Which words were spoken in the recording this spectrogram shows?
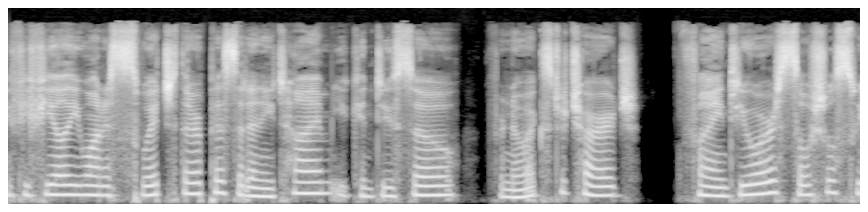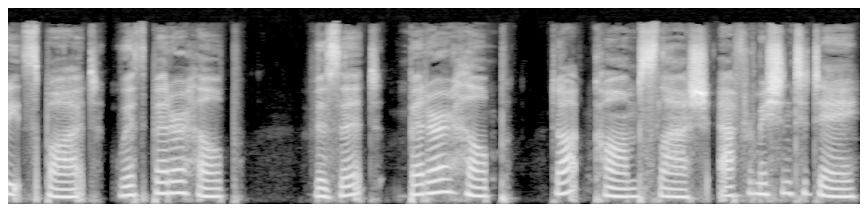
If you feel you want to switch therapists at any time, you can do so for no extra charge. Find your social sweet spot with BetterHelp. Visit betterhelp.com slash affirmation today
